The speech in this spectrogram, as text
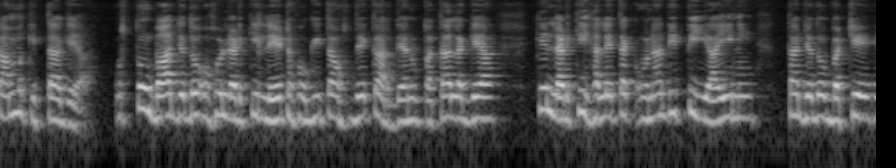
ਕੰਮ ਕੀਤਾ ਗਿਆ। ਉਸ ਤੋਂ ਬਾਅਦ ਜਦੋਂ ਉਹ ਲੜਕੀ ਲੇਟ ਹੋ ਗਈ ਤਾਂ ਉਸਦੇ ਘਰਦਿਆਂ ਨੂੰ ਪਤਾ ਲੱਗਿਆ ਕਿ ਲੜਕੀ ਹਲੇ ਤੱਕ ਉਹਨਾਂ ਦੀ ਧੀ ਆਈ ਨਹੀਂ। ਤਾਂ ਜਦੋਂ ਬੱਚੇ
